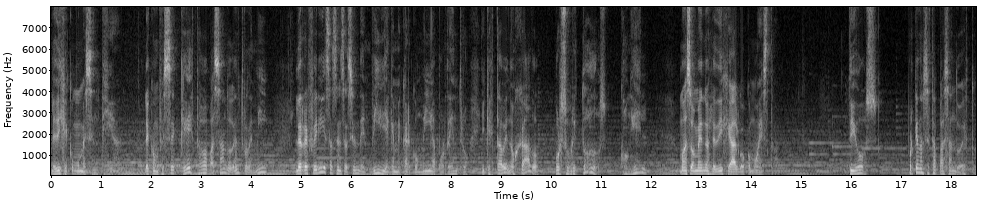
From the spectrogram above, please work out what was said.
Le dije cómo me sentía. Le confesé qué estaba pasando dentro de mí. Le referí esa sensación de envidia que me carcomía por dentro y que estaba enojado, por sobre todos, con Él. Más o menos le dije algo como esto. Dios, ¿por qué nos está pasando esto?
